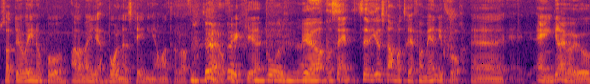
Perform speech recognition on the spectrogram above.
Så att jag var inne på alla möjliga, Bollnäs tidningar och allt vad det var för fick, eh. Ja, och sen, sen just det här med att träffa människor. Eh, en grej var ju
